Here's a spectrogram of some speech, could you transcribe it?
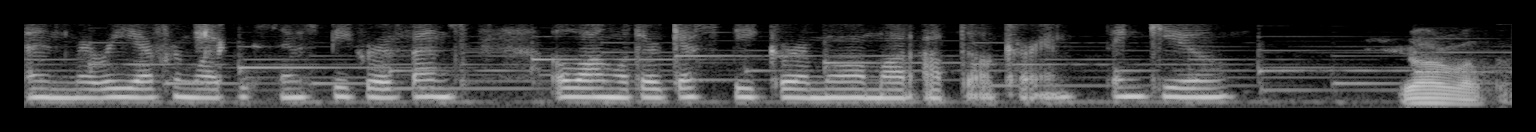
and Maria from YP STEM Speaker Event, along with our guest speaker, Muhammad Abdel Karim. Thank you. you are welcome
